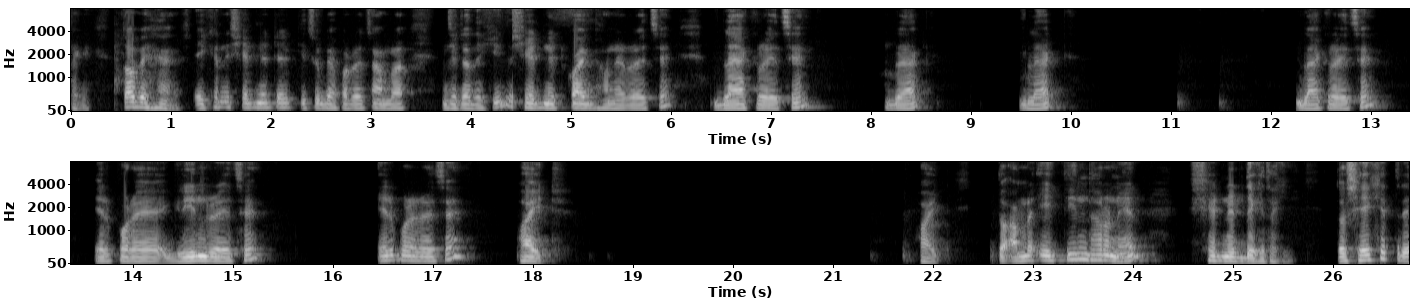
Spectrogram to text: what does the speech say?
থাকি। তবে হ্যাঁ এইখানে শেড নেটের কিছু ব্যাপার রয়েছে। আমরা যেটা দেখি যে শেড নেট কয়েক ধরনের রয়েছে। ব্ল্যাক রয়েছে, ব্ল্যাক ব্ল্যাক ব্ল্যাক রয়েছে। এরপরে গ্রিন রয়েছে। এরপরে রয়েছে হোয়াইট। হোয়াইট। তো আমরা এই তিন ধরনের শেড নেট দেখে থাকি। তো সেই ক্ষেত্রে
